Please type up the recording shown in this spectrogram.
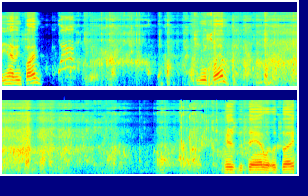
you having fun? Can you swim? Here's the sand, what it looks like.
